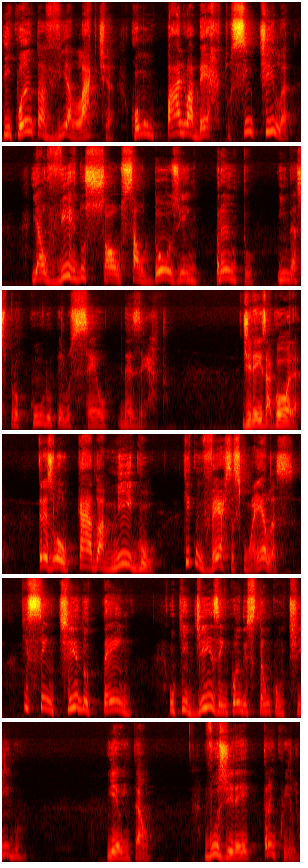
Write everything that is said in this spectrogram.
enquanto a Via Láctea, como um palho aberto, cintila, e ao vir do sol saudoso e em pranto, ainda as procuro pelo céu deserto. Direis agora, tresloucado amigo, que conversas com elas? Que sentido tem o que dizem quando estão contigo? E eu então vos direi tranquilo:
